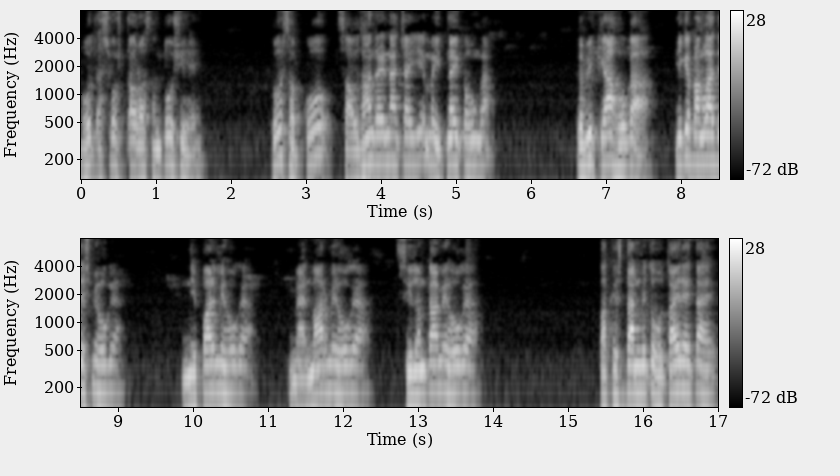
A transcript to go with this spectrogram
बहुत अस्वस्थ और असंतोषी है। तो सबको सावधान रहना चाहिए, मैं इतना ही कहूँगा। कभी क्या होगा, देखिए बांग्लादेश में हो गया, नेपाल में हो गया, म्यांमार में हो गया, श्रीलंका में हो गया, पाकिस्तान में तो होता ही रहता है।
